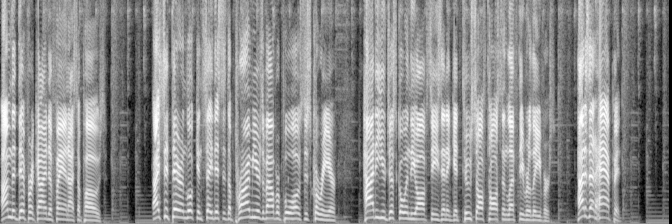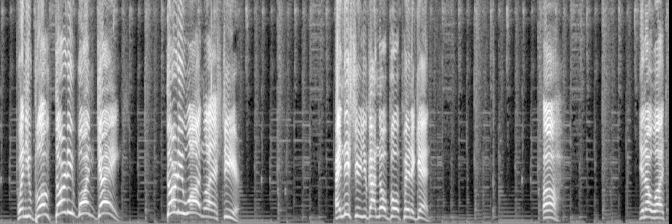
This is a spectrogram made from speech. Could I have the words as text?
I'm the different kind of fan, I suppose. I sit there and look and say this is the prime years of Albert Pujols' career. How do you just go in the offseason and get two soft toss and lefty relievers? How does that happen? When you blow 31 games. 31 last year. And this year you got no bullpen again. Oh. You know what?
